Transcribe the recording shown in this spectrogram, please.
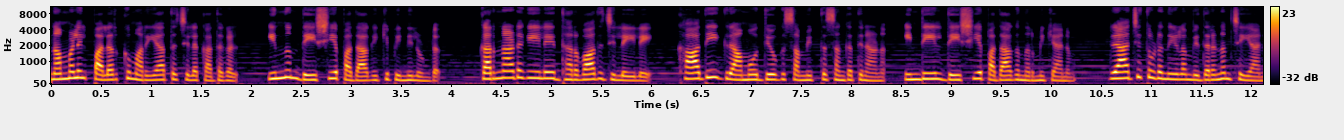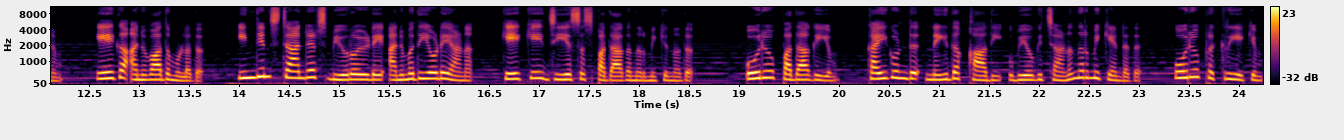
നമ്മളിൽ പലർക്കും അറിയാത്ത ചില കഥകൾ ഇന്നും ദേശീയ പതാകയ്ക്ക് പിന്നിലുണ്ട്. കർണാടകയിലെ ധർവാദ് ജില്ലയിലെ ഖാദി ഗ്രാമോദ്യോഗ സംയുക്ത സംഘത്തിനാണ് ഇന്ത്യയിൽ ദേശീയ പതാക നിർമ്മിക്കാനും രാജ്യത്തുടനീളം വിതരണം ചെയ്യാനും ഏക അനുവാദമുള്ളത്. ഇന്ത്യൻ സ്റ്റാൻഡേർഡ്സ് ബ്യൂറോയുടെ അനുമതിയോടെയാണ് K K G S S പതാക നിർമ്മിക്കുന്നത്. ഓരോ പതാകയും കൈകൊണ്ട് നെയ്ത ഖാദി ഉപയോഗിച്ചാണ് നിർമ്മിക്കേണ്ടത്. ഓരോ പ്രക്രിയയ്ക്കും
